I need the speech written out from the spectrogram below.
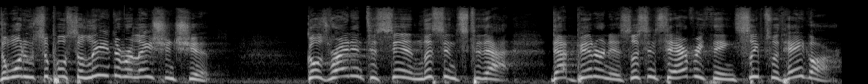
the one who's supposed to lead the relationship, goes right into sin, listens to that that bitterness, listens to everything, sleeps with Hagar.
